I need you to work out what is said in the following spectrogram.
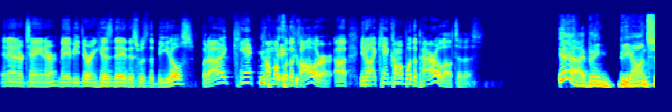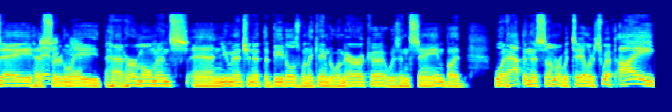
an entertainer. Maybe during his day this was the Beatles, but I can't come up with a collar. Uh, you know, I can't come up with a parallel to this. Yeah, I think Beyonce has Maybe, certainly had her moments. And you mentioned it, the Beatles, when they came to America, it was insane. But what happened this summer with Taylor Swift, I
